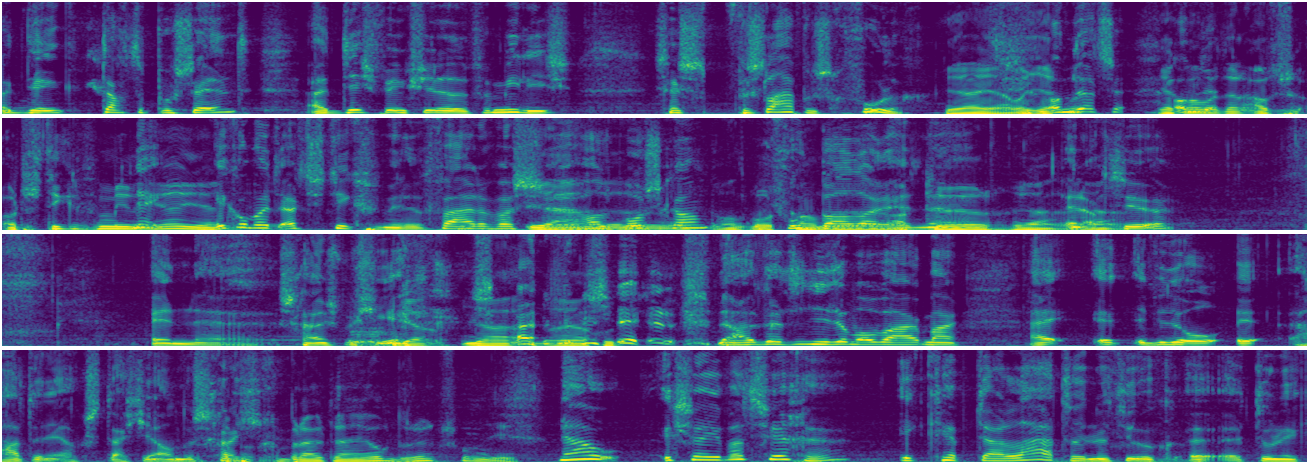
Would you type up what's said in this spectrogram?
ik denk 80% uit dysfunctionele families, zijn verslavingsgevoelig. Ja, ja, want jij, Omdat ze- jij kwam omdat- uit een artistieke familie, Nee, ik kom uit een artistieke familie. Mijn vader was Ja, eh, Hans Boskamp, Hans Boskamp, voetballer eh, en, acteur, eh, ja, en acteur. En uh. Ja, ja, nou, ja, goed. nou, dat is niet helemaal waar. Maar hij, ik bedoel, hij had in elk stadje een ander schatje. Gebruikte hij ook drugs of niet? Nou, ik zal je wat zeggen. Ik heb daar later natuurlijk, uh, toen ik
